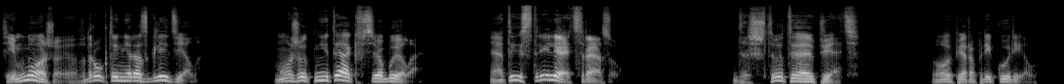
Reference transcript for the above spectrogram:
Темно же, вдруг ты не разглядел. Может, не так все было. А ты стрелять сразу. Да что ты опять? Опер прикурил.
